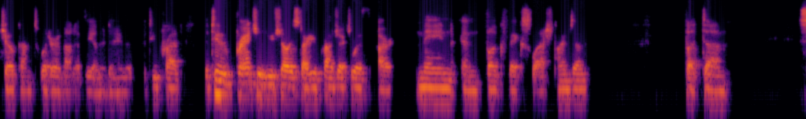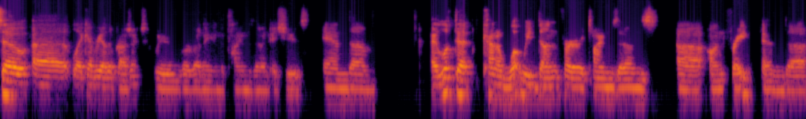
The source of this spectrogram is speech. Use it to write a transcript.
joke on Twitter about it the other day that the two pro the two branches you should always start your project with are main and bug fix slash time zone. But um, so uh, like every other project, we were running into time zone issues. And um, I looked at kind of what we'd done for time zones uh, on freight and uh,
